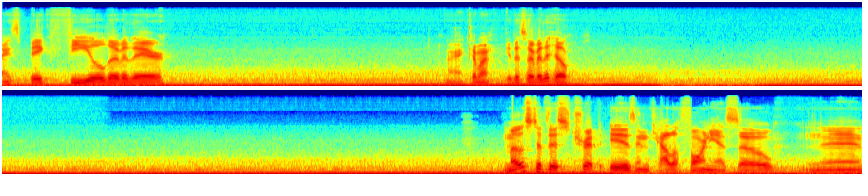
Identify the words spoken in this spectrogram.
Nice big field over there. Alright, come on. Get us over the hill. Most of this trip is in California, so... Nah.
